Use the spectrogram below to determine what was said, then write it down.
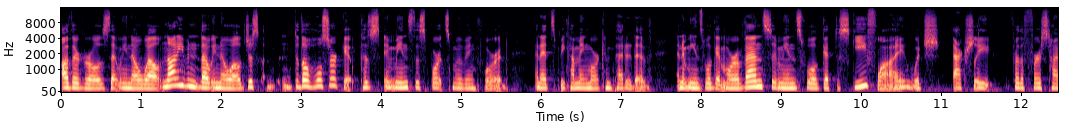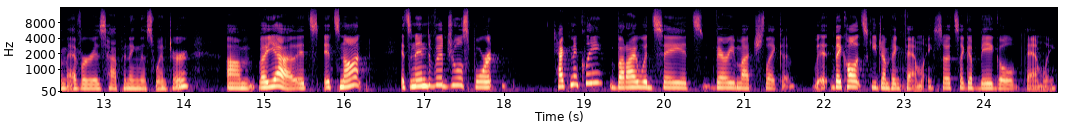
other girls that we know well. Not even that we know well, just the whole circuit, because it means the sport's moving forward and it's becoming more competitive. And it means we'll get more events. It means we'll get to ski fly, which actually for the first time ever is happening this winter. Um, but yeah, it's it's not it's an individual sport technically, but I would say it's very much like a they call it ski jumping family. So it's like a big old family.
